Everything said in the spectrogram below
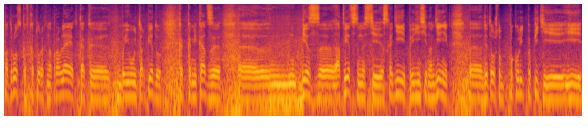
подростков, которых направляют как э, боевую торпеду, как камикадзе, э, без ответственности сходи, принеси нам денег э, для того, чтобы покурить, попить и, и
